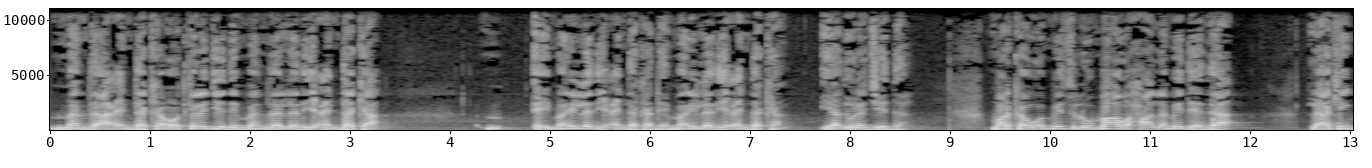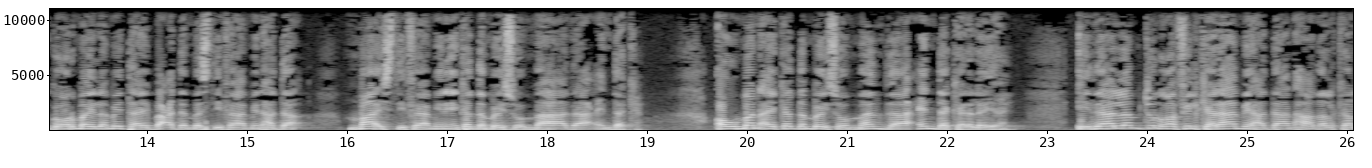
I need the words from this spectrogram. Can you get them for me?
man daa cindaka ood kala jeedi man da ladii cindaka man ladii cindaka dhe man ladii cindaka yaad ula jeeda marka wa mithlu maa waxaa la mid e daa laakiin goormay la mid tahay bacda ma istifhaamin hadda maa istifhaamin in ka dambayso maadaa cindaka aw man ay ka dambayso man daa cindaka la leeyahay idaa lam tulga fi lkalaami haddaan hadalka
